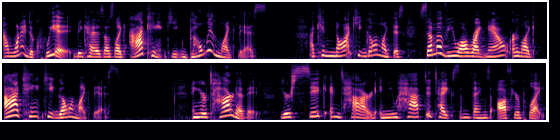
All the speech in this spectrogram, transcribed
I wanted to quit because I was like, I can't keep going like this. I cannot keep going like this. Some of you all right now are like, I can't keep going like this. And you're tired of it. You're sick and tired, and you have to take some things off your plate.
